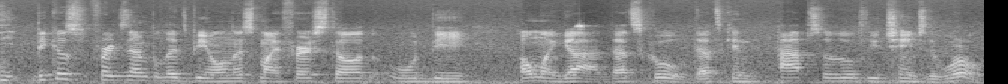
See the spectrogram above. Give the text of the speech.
because, for example, let's be honest, my first thought would be, oh my God, that's cool. That can absolutely change the world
